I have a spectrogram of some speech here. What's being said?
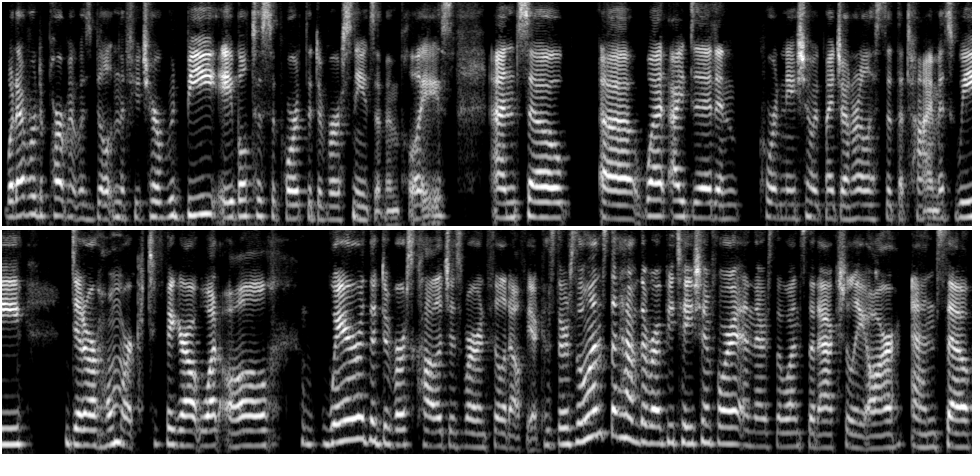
whatever department was built in the future would be able to support the diverse needs of employees. And so, uh, what I did in coordination with my generalist at the time is we did our homework to figure out what all where the diverse colleges were in Philadelphia because there's the ones that have the reputation for it and there's the ones that actually are. And so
